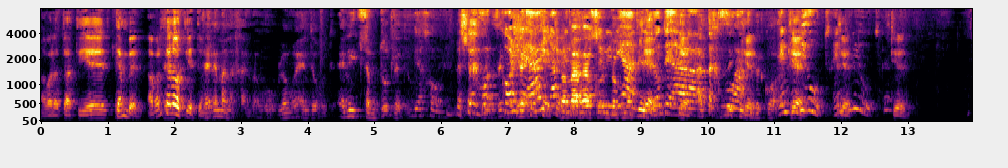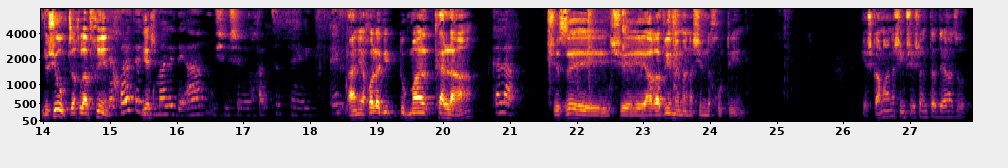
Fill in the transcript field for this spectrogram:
אבל אתה תהיה טמבל, אבל אתה לא תהיה תן טמבל. להם הנחה, הוא לא אומר אין דעות, אין הצטמדות לדעות. נכון. בסדר. זה- כל דעה היא כן, רק כן. לגופו של עניין, לא דעה קבועה. כן. אין כן, קביעות, אין כן. קביעות. כן. ושוב, צריך להבחין. אתה יכול לתת יש- דוגמה לדעה בשביל שאני אוכל קצת אה, להתפקס? אני יכול להגיד דוגמה קלה, קלה. שזה שערבים הם אנשים נחותים. יש כמה אנשים שיש להם את הדעה הזאת.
